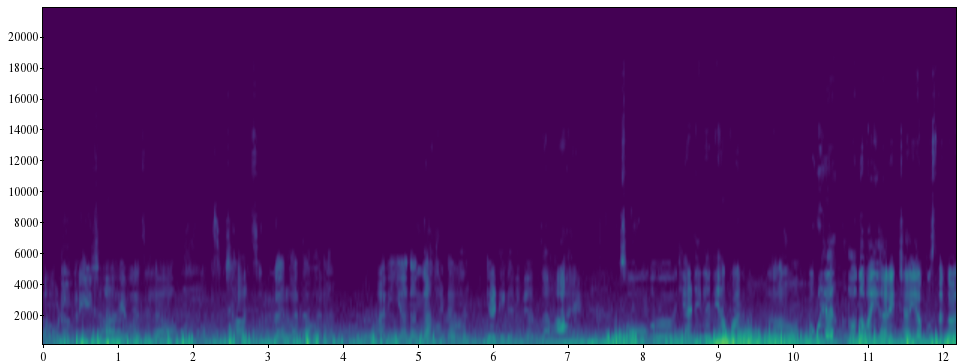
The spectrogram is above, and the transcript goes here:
हावडा ब्रिज आहे बाजूला. असं छान सुंदर वातावरण गंगा घाटावर. या ठिकाणी मी आता आहे. सो या ठिकाणी आपण बघूयात. अगबाई अरेच्छा या पुस्तकात.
